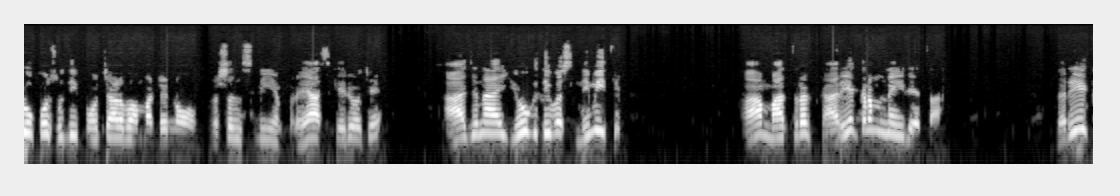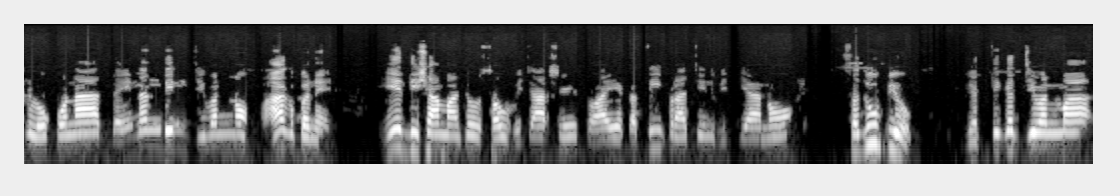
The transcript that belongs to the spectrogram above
લોકો સુધી પહોંચાડવા માટેનો પ્રશંસનીય પ્રયાસ કર્યો છે. આજના યોગ દિવસ નિમિત્તે આ માત્ર કાર્યક્રમ નહીં રહેતા, દરેક લોકોના દૈનંદિન જીવનનો ભાગ બને એ દિશામાં જો સૌ વિચારશે, તો આ એક અતિ પ્રાચીન વિદ્યાનો સદુપયોગ વ્યક્તિગત જીવનમાં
